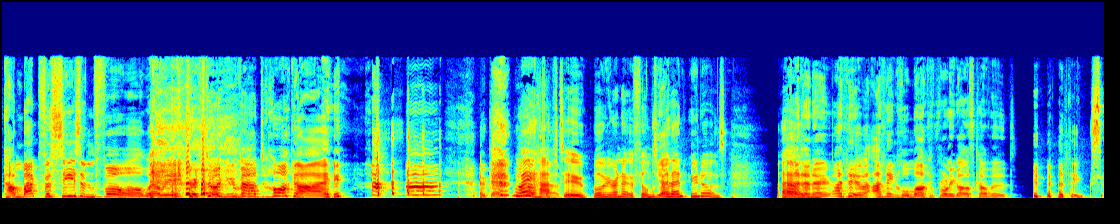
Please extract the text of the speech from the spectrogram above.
Come back for season four, where we were talking about Hawkeye. okay, well, may have to. Will we run out of films Yeah. by then? Who knows? I Um, don't know. I think I think Hallmark have probably got us covered. I think so.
